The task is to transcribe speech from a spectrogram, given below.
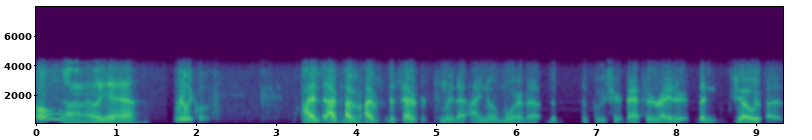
Oh. Hell yeah. really close. I, I've, I've, I've discovered recently that I know more about the the Blueshirt Banter writer than Joe does,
